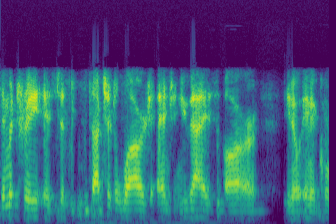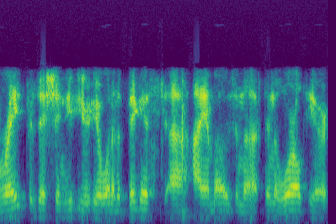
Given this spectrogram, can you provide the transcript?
Symmetry is just such a large engine. You guys are you know in a great position. You're, you're one of the biggest uh, IMOs in the in the world here.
